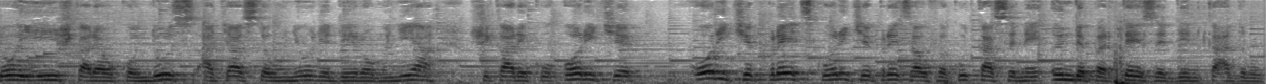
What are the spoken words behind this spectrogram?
doi inși care au condus această Uniune din România și care cu orice orice preț, cu orice preț au făcut ca să ne îndepărteze din cadrul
